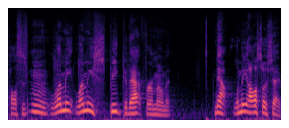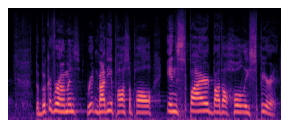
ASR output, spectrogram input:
Paul says, mm, let, me, let me speak to that for a moment. Now, let me also say the book of Romans, written by the Apostle Paul, inspired by the Holy Spirit.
